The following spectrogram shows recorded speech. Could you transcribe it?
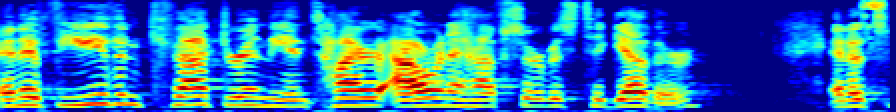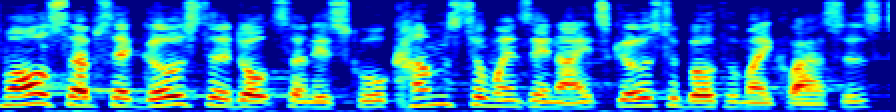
And if you even factor in the entire hour and a half service together, and a small subset goes to adult Sunday school, comes to Wednesday nights, goes to both of my classes.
